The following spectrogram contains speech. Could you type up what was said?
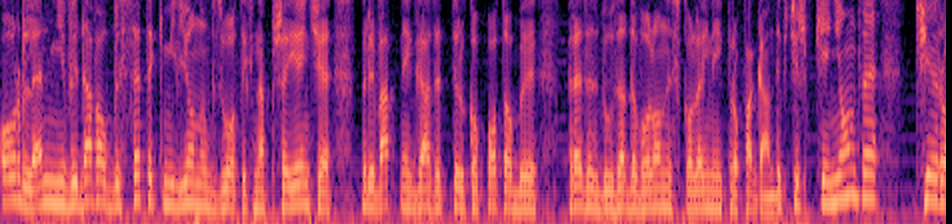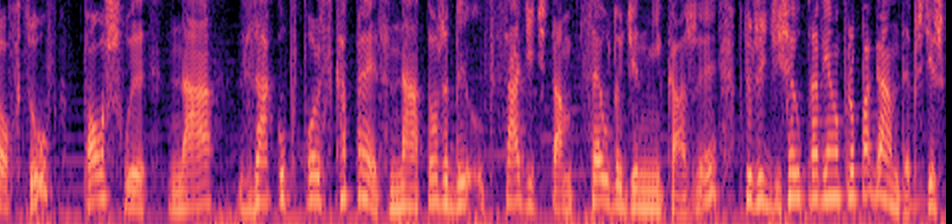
Orlen nie wydawałby setek milionów złotych na przejęcie prywatnych gazet tylko po to, by prezes był zadowolony z kolejnej propagandy. Przecież pieniądze kierowców poszły na zakup Polska Press, na to, żeby wsadzić tam pseudodziennikarzy, którzy dzisiaj uprawiają propagandę. Przecież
